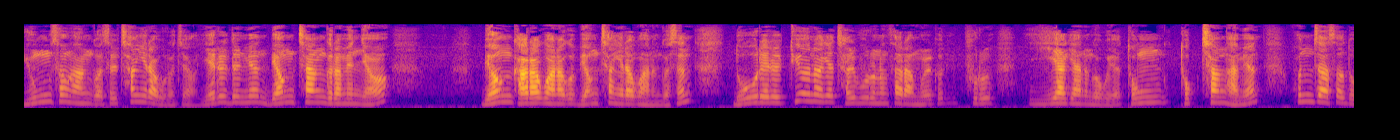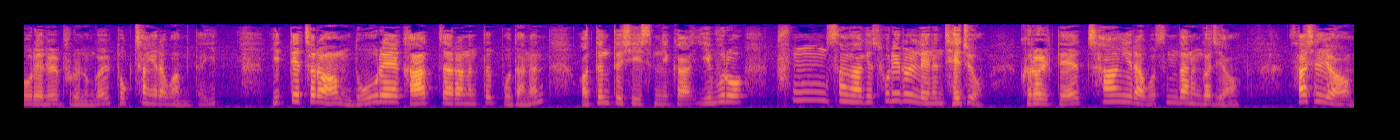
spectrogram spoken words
융성한 것을 창이라고 그러죠. 예를 들면 명창 그러면요. 명가라고 안 하고 명창이라고 하는 것은 노래를 뛰어나게 잘 부르는 사람을 그 부르, 이야기하는 거고요. 동, 독창하면 혼자서 노래를 부르는 걸 독창이라고 합니다. 이, 이때처럼 노래 가짜라는 뜻보다는 어떤 뜻이 있습니까? 입으로 풍성하게 소리를 내는 재주. 그럴 때 창이라고 쓴다는 거죠. 사실요.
